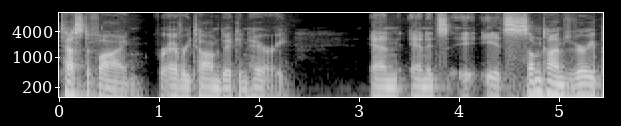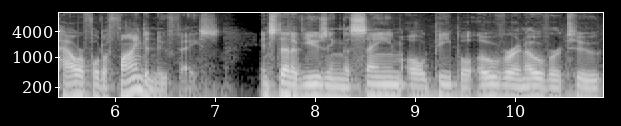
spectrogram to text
testifying for every Tom, Dick, and Harry. And, and it's, it's sometimes very powerful to find a new face instead of using the same old people over and over to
